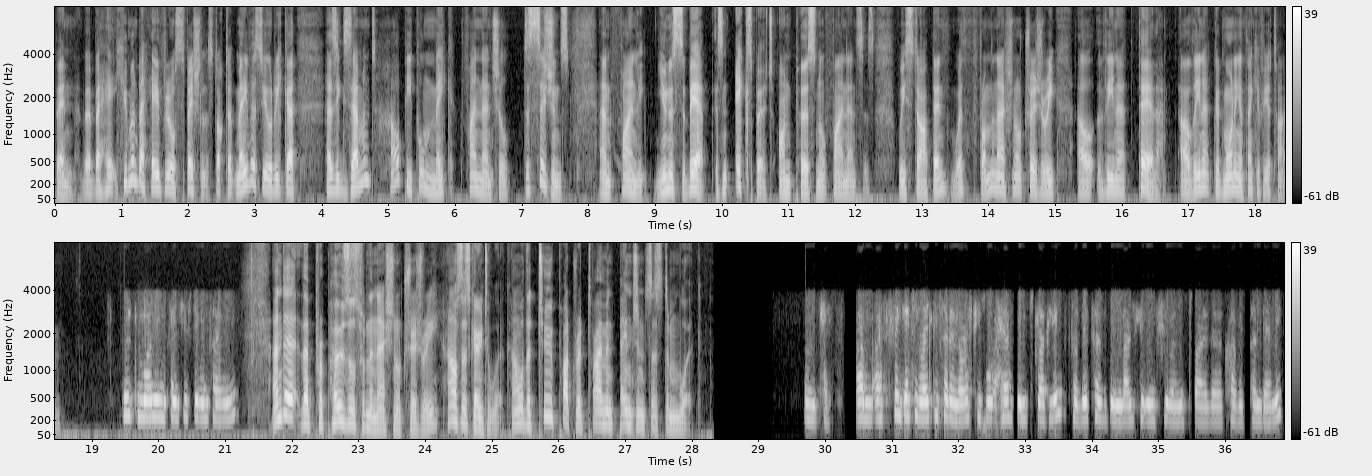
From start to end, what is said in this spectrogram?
Then, the beha- human behavioral specialist, Dr. Mavis Ureka, has examined how people make financial decisions. And finally, Eunice Sibiya is an expert on personal finances. We start then with, from the National Treasury, Alvinah Thela. Alvinah, good morning and thank you for your time. Good morning. Thank you, Stephen, for having me. Under the proposals from the National Treasury, how's this going to work? How will the two pot retirement pension system work? Okay. Um, I think, as you rightly said, a lot of people have been struggling. So this has been largely influenced by the COVID pandemic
